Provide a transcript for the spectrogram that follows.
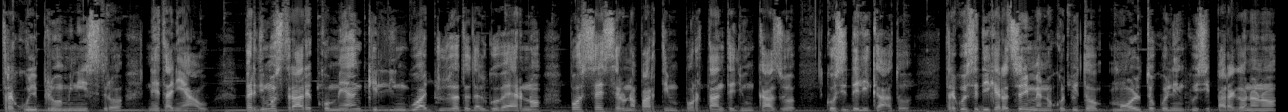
tra cui il primo ministro Netanyahu, per dimostrare come anche il linguaggio usato dal governo possa essere una parte importante di un caso così delicato. Tra queste dichiarazioni mi hanno colpito molto quelle in cui si paragonano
